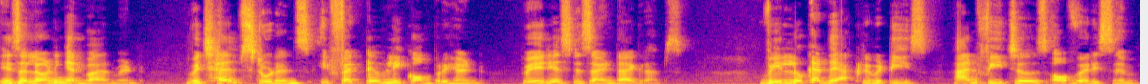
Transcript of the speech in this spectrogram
is a learning environment which helps students effectively comprehend various design diagrams. We'll look at the activities and features of Verisim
